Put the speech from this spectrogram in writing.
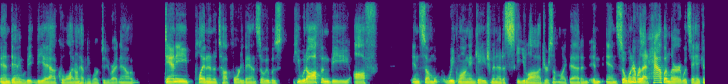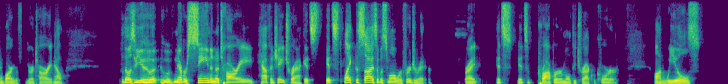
And Danny would be, be "Yeah, cool. I don't have any work to do right now." Danny played in a top forty band, so it was he would often be off in some week long engagement at a ski lodge or something like that. And, and, and so whenever that happened, Larry would say, Hey, can I borrow your, your Otari? Now, for those of you who, who have never seen an Otari half inch eight track, it's, it's like the size of a small refrigerator, right? It's, it's a proper multi-track recorder on wheels.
